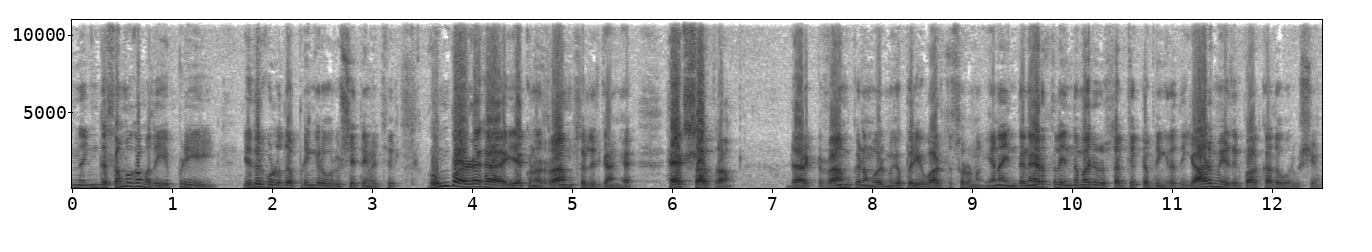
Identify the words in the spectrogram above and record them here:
இந்த இந்த சமூகம் அதை எப்படி எதிர்கொள்ளுது அப்படிங்கிற ஒரு விஷயத்தையும் வச்சு ரொம்ப அழகாக இயக்குனர் ராம் சொல்லியிருக்காங்க. ஹேட்ஸ் ஆஃப் ராம் டைரக்டர் ராமுக்கு நம்ம ஒரு மிகப்பெரிய வாழ்த்து சொல்லணும். ஏன்னா இந்த நேரத்தில் இந்த மாதிரி ஒரு சப்ஜெக்ட் அப்படிங்கிறது யாருமே எதிர்பார்க்காத ஒரு விஷயம்.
